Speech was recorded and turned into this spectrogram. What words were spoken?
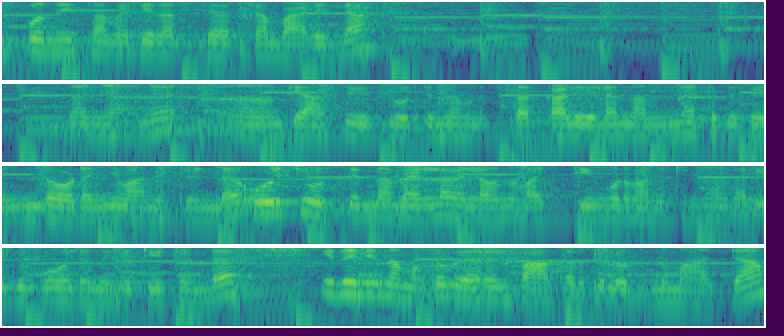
ഉപ്പൊന്നും ഈ സമയത്ത് ഇതിനകത്ത് ചേർക്കാൻ പാടില്ല. ഞാൻ ഗ്യാസ് വെച്ച് കൊടുത്തിട്ട് നമ്മുടെ തക്കാളിയെല്ലാം നന്നായിട്ടൊന്ന് വെന്തുടഞ്ഞ് വന്നിട്ടുണ്ട്. ഒഴിച്ചു കൊടുത്തിരുന്ന വെള്ളമെല്ലാം ഒന്ന് വറ്റിയും കൂടെ വന്നിട്ടുണ്ട്. അവിടെ ഇതുപോലെ ഒന്ന് കിട്ടിയിട്ടുണ്ട്. ഇതിനി നമുക്ക് വേറൊരു പാത്രത്തിലോട്ടൊന്ന് മാറ്റാം.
